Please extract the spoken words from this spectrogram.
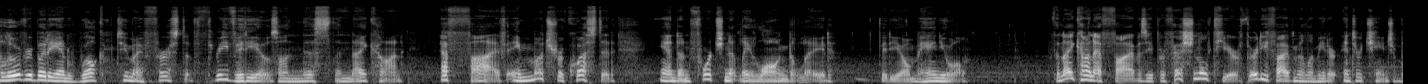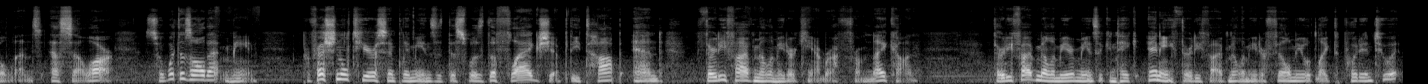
Hello everybody and welcome to my first of three videos on this, the Nikon F5, a much requested and unfortunately long delayed video manual. The Nikon F5 is a professional tier 35mm interchangeable lens SLR. So what does all that mean? Professional tier simply means that this was the flagship, the top end 35mm camera from Nikon. 35mm means it can take any 35mm film you would like to put into it,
